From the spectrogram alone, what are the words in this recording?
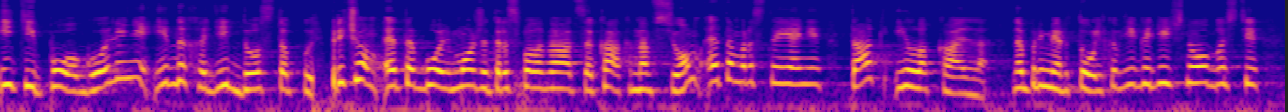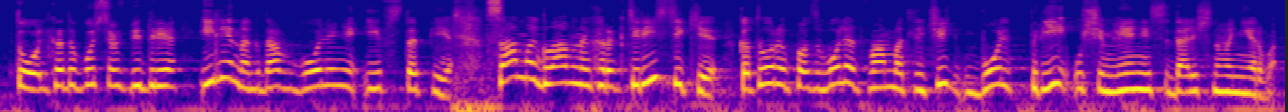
идти по голени и доходить до стопы. Причем эта боль может располагаться как на всем этом расстоянии, так и локально. Например, только в ягодичной области, только, допустим, в бедре или иногда в голени и в стопе. Самые главные характеристики, которые позволят вам отличить боль при ущемлении седалищного нерва.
